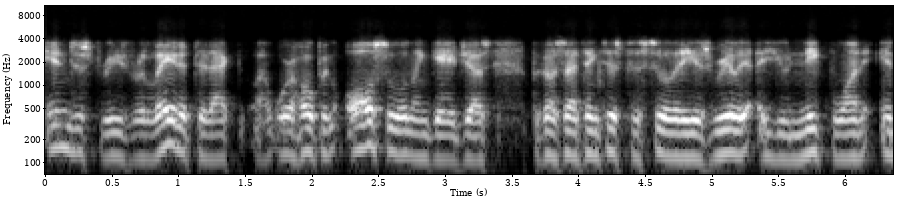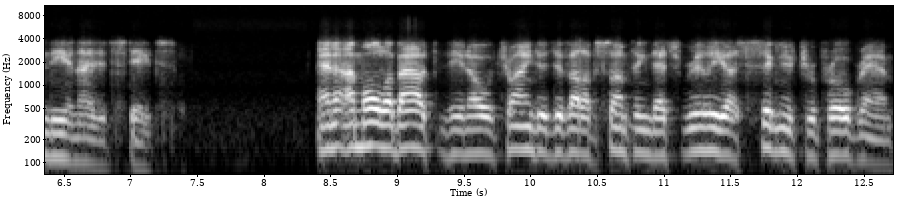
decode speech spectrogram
industries related to that uh, we're hoping also will engage us because I think this facility is really a unique one in the United States and I'm all about you know trying to develop something that's really a signature program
